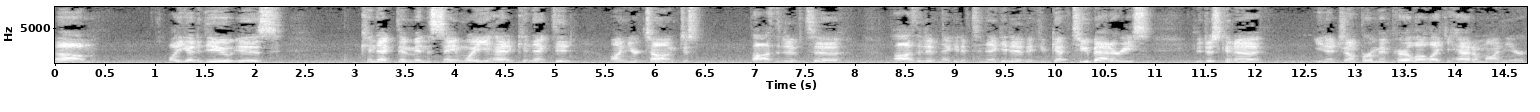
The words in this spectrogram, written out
um, all you got to do is connect them in the same way you had it connected on your tongue, just positive to positive, negative to negative. If you've got two batteries, you're just gonna, you know, jumper them in parallel like you had them on your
